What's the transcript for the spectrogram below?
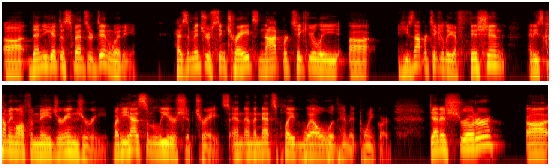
Uh, then you get to Spencer Dinwiddie, has some interesting traits. Not particularly, uh, he's not particularly efficient, and he's coming off a major injury, but he has some leadership traits. And and the Nets played well with him at point guard. Dennis Schroeder, uh,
